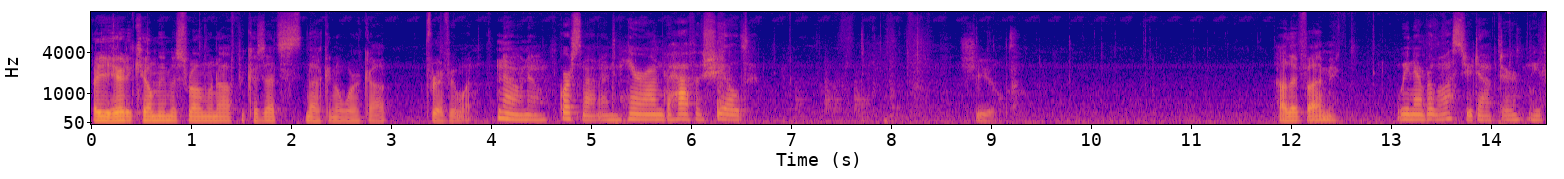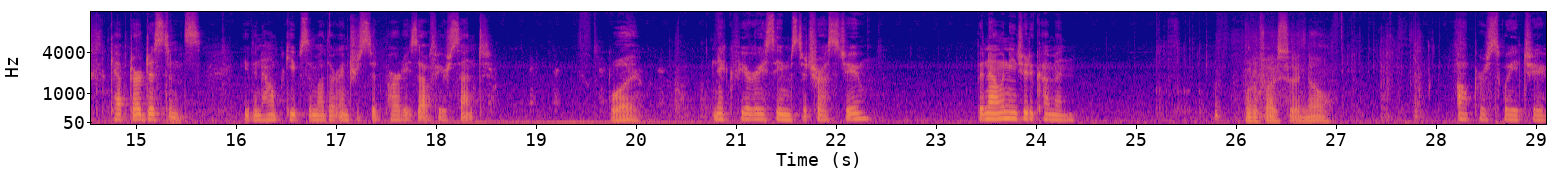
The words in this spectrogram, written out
Are you here to kill me, Miss Romanoff? Because that's not gonna work out for everyone. No, no, of course not. I'm here on behalf of S.H.I.E.L.D. Shield. How'd they find me? We never lost you, Doctor. We've kept our distance. Even helped keep some other interested parties off your scent. Why? Nick Fury seems to trust you. But now we need you to come in. What if I say no? I'll persuade you.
